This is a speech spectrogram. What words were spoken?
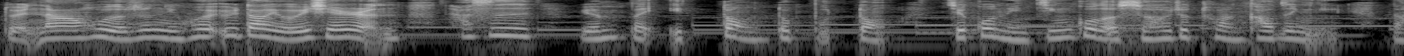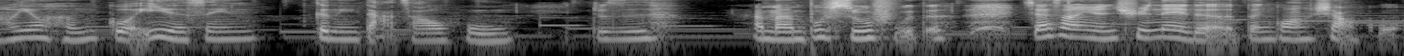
对，那或者是你会遇到有一些人，他是原本一动都不动，结果你经过的时候就突然靠近你，然后用很诡异的声音跟你打招呼，就是。还蛮不舒服的，加上园区内的灯光效果，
